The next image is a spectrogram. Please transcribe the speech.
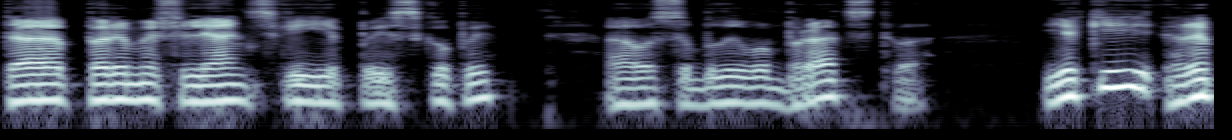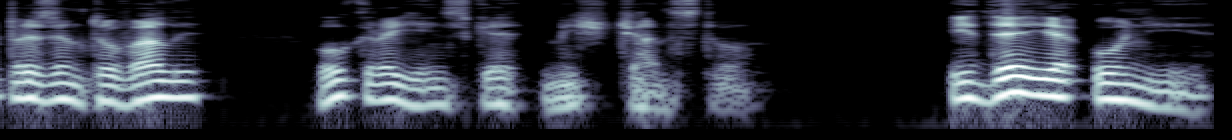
та Перемишлянський єпископи, а особливо братства, які репрезентували українське міщанство. Ідея унії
